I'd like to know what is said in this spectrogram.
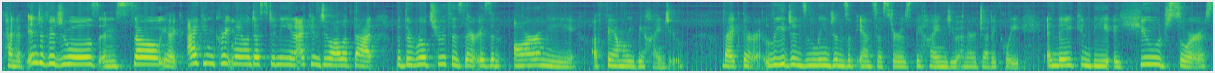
kind of individuals and so like I can create my own destiny and I can do all of that. But the real truth is there is an army of family behind you. Like there are legions and legions of ancestors behind you energetically, and they can be a huge source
